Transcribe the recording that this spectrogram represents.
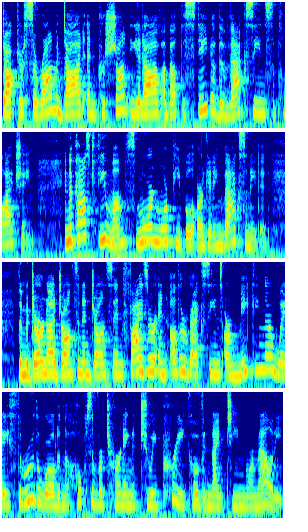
Dr. Syra Madad, and Prashant Yadav about the state of the vaccine supply chain. In the past few months, more and more people are getting vaccinated. The Moderna, Johnson & Johnson, Pfizer, and other vaccines are making their way through the world in the hopes of returning to a pre-COVID-19 normality.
